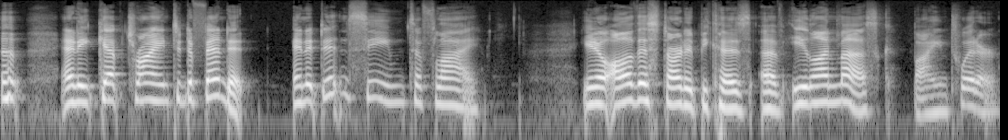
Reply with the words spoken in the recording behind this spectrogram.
and he kept trying to defend it, and it didn't seem to fly. You know, all of this started because of Elon Musk buying Twitter.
